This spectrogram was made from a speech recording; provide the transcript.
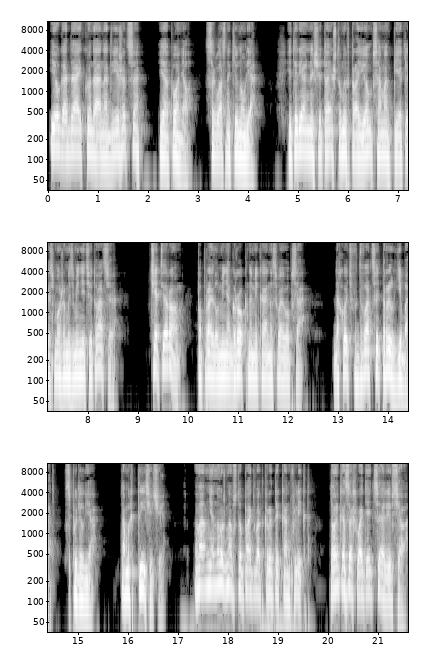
И угадай, куда она движется – «Я понял», — согласно кивнул я. «И ты реально считаешь, что мы втроем в самом пекле сможем изменить ситуацию?» «Четвером», — поправил меня Грок, намекая на своего пса. «Да хоть в двадцать рыл ебать», — вспылил я. «Там их тысячи». «Вам не нужно вступать в открытый конфликт. Только захватить цель и все»,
